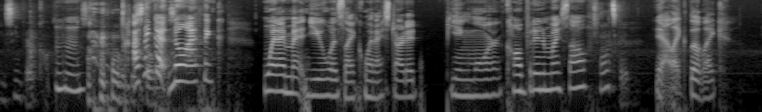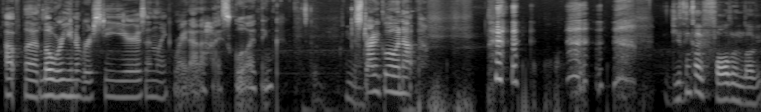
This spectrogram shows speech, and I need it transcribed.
you seem very confident. Mm-hmm. I think I, no. I think when I met you was like when I started being more confident in myself. Oh, that's good. Yeah, like the like up uh, lower university years and like right out of high school. I think That's good. Yeah. started glowing up. Do you think I fall in love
